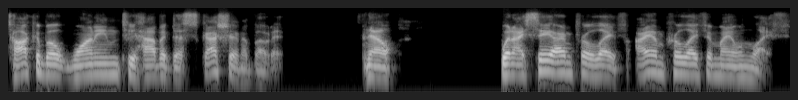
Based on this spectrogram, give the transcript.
talk about wanting to have a discussion about it. Now, when I say I'm pro life, I am pro life in my own life.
